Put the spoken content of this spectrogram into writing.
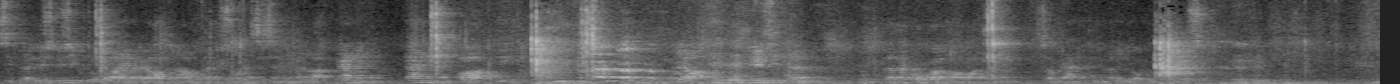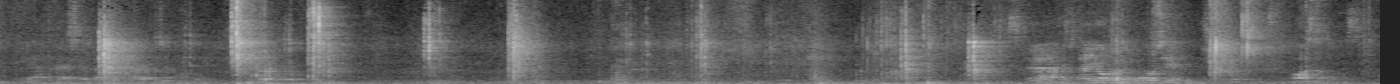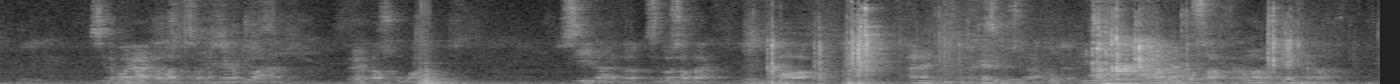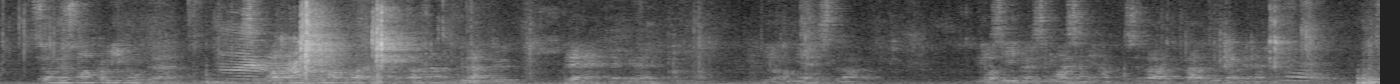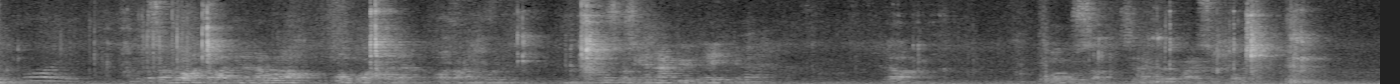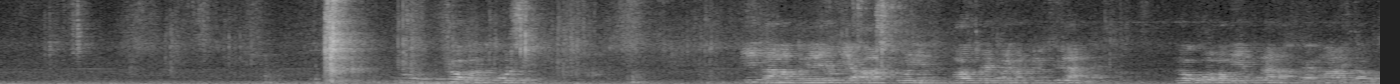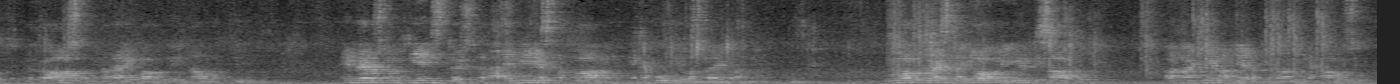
sitten 90-luvulla Einari Aaltonen alun perin suomensi sen nimellä Känninen, Känninen Paatti. Ja nyt sitten tätä kokoelmaa varten se on käännetty nimellä Juopun Kuusi. Eli näitä versioita Tämä Joulun kuusi on, siitä voi ajatella, että se on ehkä jonkinlainen vertauskuva siitä, että se toisaalta kuvaa hänen käsitystään, mikä runoilijan osa ja runoilijan tehtävä. Se on myös matka minuuteen. Se kuvataan matkalla, että tämmöinen hylätty vene tekee ilman miehistöä. Millaisia ihmeellisiä maisemia se päätyy tämä vene. Mutta se on huomattavaa, että miten tämä runo loppua alkaa niin kuin usko siihen näkyy heikkeneen. Ja lopussa se näkyy jo karissun pois. Juopunut kurssi. Liittaamattomia jukia alas kuljen, lautturit olivat nyt hylänneet. Tuo ulvovien punanahkojen maalitaulut, jotka alastomina väripaaluihin naulattiin. En perustanut miehistöistä, en viljasta flaamin, enkä puuvillasta englannin. Kun lauttureista ilo oli irti saatu, annoin kirnan viedä minua minne halusin.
